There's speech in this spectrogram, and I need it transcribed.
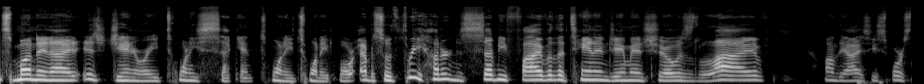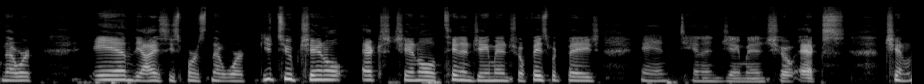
It's Monday night. It's January 22nd, 2024. Episode 375 of the Tan and J Man Show is live on the ISC Sports Network and the ISC Sports Network YouTube channel, X channel, Tan and J Man Show Facebook page, and Tan and J Man Show X channel.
